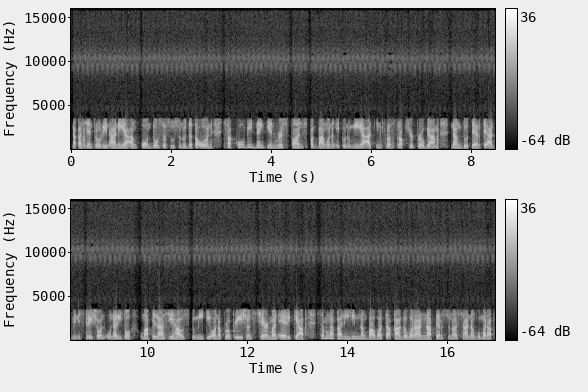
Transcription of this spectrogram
Nakasentro rin aniya ang pondo sa susunod na taon sa COVID-19 response, pagbangon ng ekonomiya at infrastructure program ng Duterte administration. Una rito, umapila si House Committee on Appropriations Chairman Eric Yap sa mga kalihim ng bawat kagawaran na personal sanang humarap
